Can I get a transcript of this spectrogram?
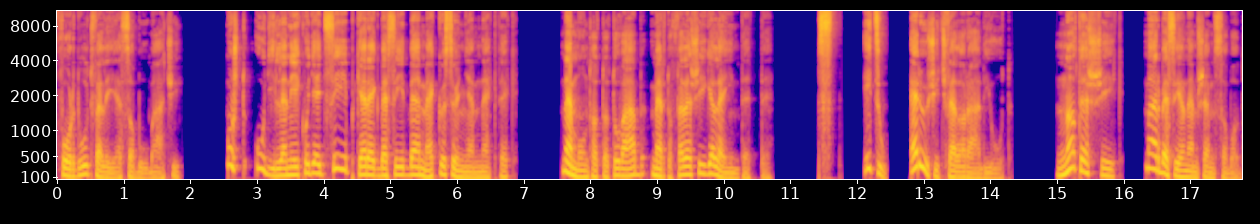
fordult feléje Szabó bácsi. Most úgy illenék, hogy egy szép kerekbeszédben megköszönjem nektek. Nem mondhatta tovább, mert a felesége leintette. Pszt, Icu, erősíts fel a rádiót! Na tessék, már beszélnem sem szabad.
